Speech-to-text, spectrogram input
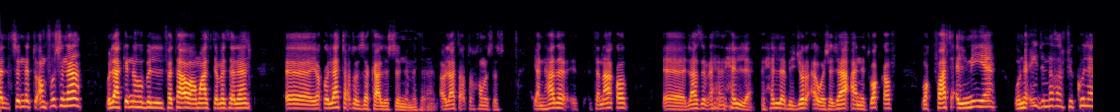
السنة أنفسنا ولكنه بالفتاوى مالته مثلا. يقول لا تعطوا الزكاة للسنة مثلا أو لا تعطوا الخمس للسنة. يعني هذا تناقض آه، لازم إحنا نحله نحله بجرأة وشجاعة نتوقف وقفات علمية ونعيد النظر في كل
